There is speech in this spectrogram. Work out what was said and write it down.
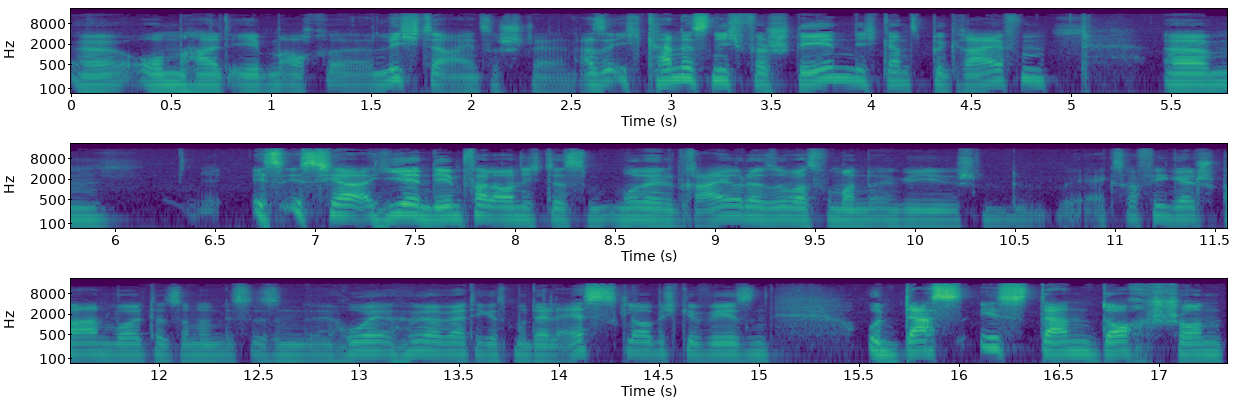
äh, um halt eben auch äh, Lichter einzustellen. Also ich kann es nicht verstehen, nicht ganz begreifen. Ähm, es ist ja hier in dem Fall auch nicht das Modell 3 oder sowas, wo man irgendwie extra viel Geld sparen wollte, sondern es ist ein hohe, höherwertiges Modell S, glaube ich, gewesen. Und das ist dann doch schon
